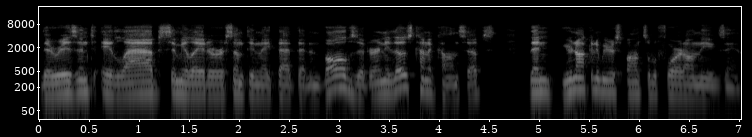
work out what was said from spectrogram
there isn't a lab simulator or something like that that involves it or any of those kind of concepts, then you're not going to be responsible for it on the exam.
